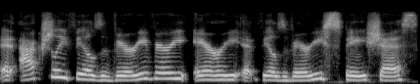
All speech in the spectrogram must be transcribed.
It actually feels very, very airy. It feels very spacious.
